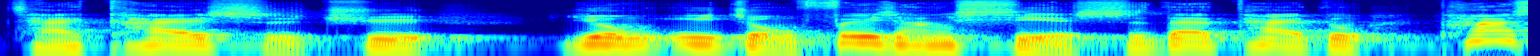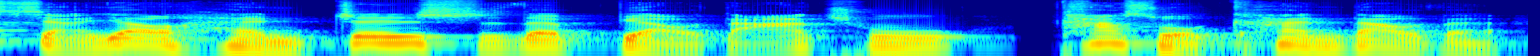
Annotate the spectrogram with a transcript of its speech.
才开始去用一种非常写实的态度，他想要很真实的表达出他所看到的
